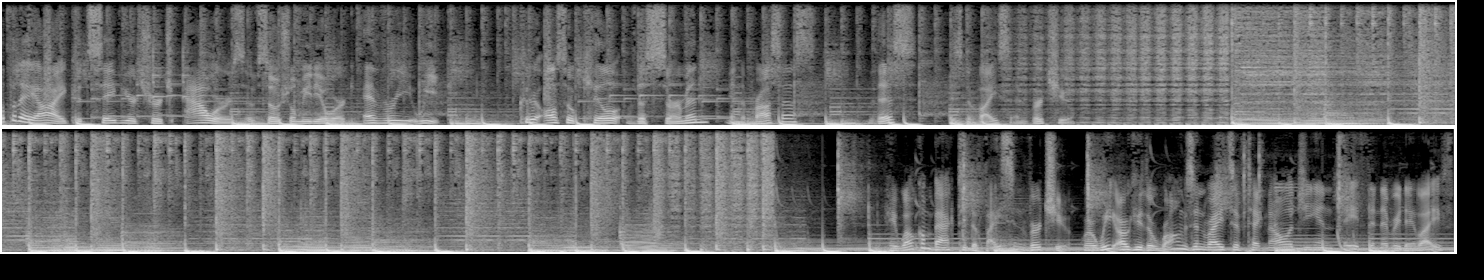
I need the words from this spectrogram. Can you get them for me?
Pulpit AI could save your church hours of social media work every week. Could it also kill the sermon in the process? This is Device and Virtue. Hey, welcome back to Device and Virtue, where we argue the wrongs and rights of technology and faith in everyday life.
